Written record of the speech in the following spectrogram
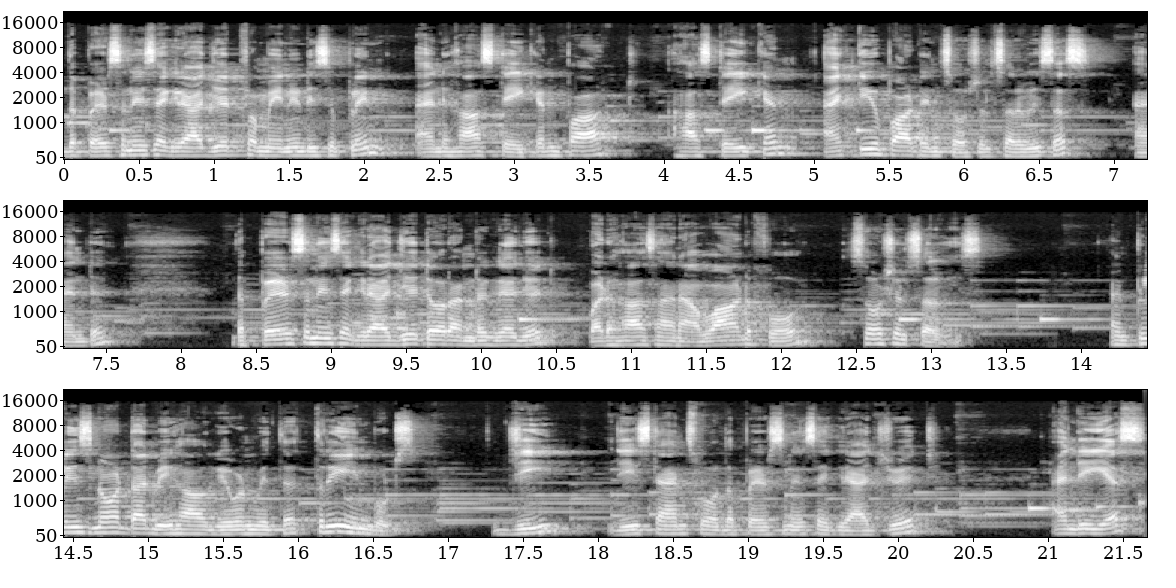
The person is a graduate from any discipline and has taken part has taken active part in social services and the person is a graduate or undergraduate but has an award for social service. And please note that we have given with the three inputs. G, G stands for the person is a graduate and S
